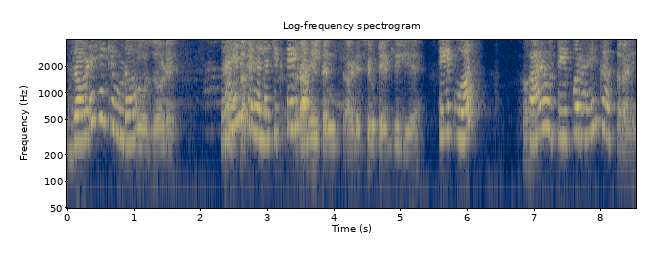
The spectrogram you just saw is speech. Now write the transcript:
जड आहे हे केवढं? हो जड आहे. राहील का ह्याला? चिकटेल का? राहील त्यांनी अडेसिव्ह टेप दिली आहे टेप वर? हो. काय हो टेप वर राहील का? राहील.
